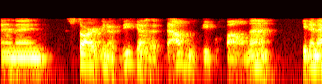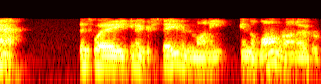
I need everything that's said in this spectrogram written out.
and then start, you know, 'cause these guys have thousands of people following them. Get an app. This way, you know, you're saving money in the long run over,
